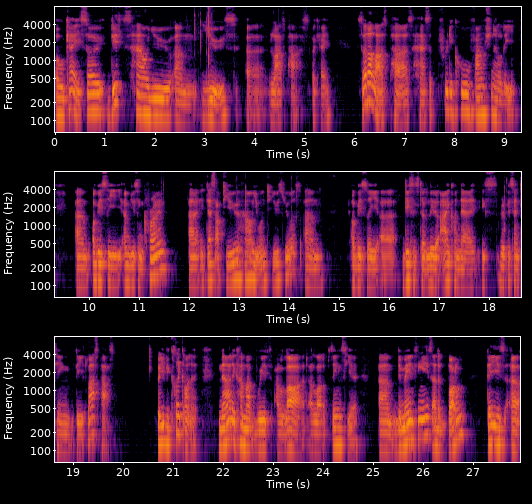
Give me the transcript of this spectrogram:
Okay, so this is how you um, use uh, LastPass. Okay, so the LastPass has a pretty cool functionality. Um, obviously, I'm using Chrome. Uh, it, that's up to you how you want to use yours. Um, obviously, uh, this is the little icon that is representing the LastPass. But if you click on it, now they come up with a lot, a lot of things here. Um, the main thing is at the bottom, there is a,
